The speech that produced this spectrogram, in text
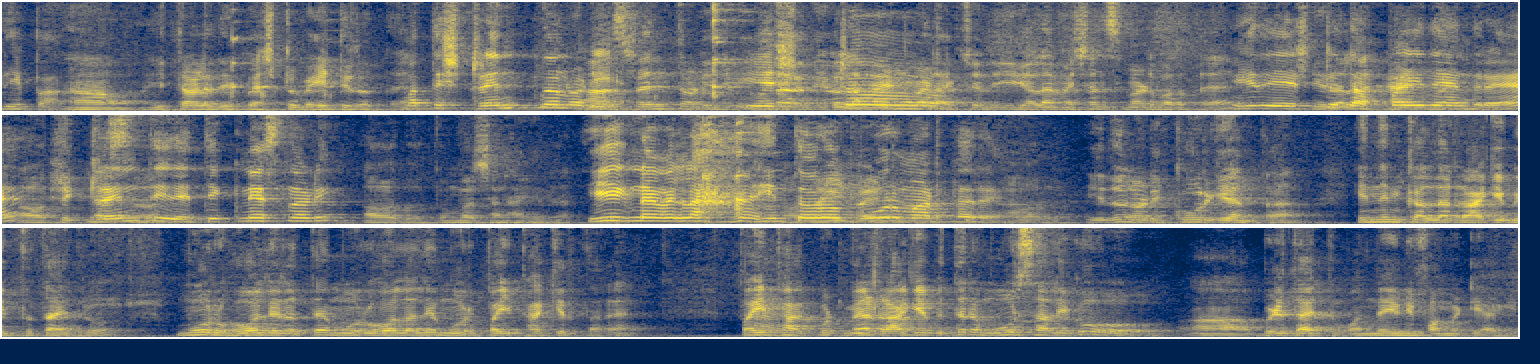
ದೀಪ. ಆ, ಹಿತ್ತಾಳೆ ದೀಪ ಎಷ್ಟು ವೆಯ್ಟ್ ಇರುತ್ತೆ. ಮತ್ತೆ ಸ್ಟ್ರೆಂತ್ ನೋಡಿ. ಸ್ಟ್ರೆಂತ್ ನೋಡಿ. ಎಷ್ಟು- ಆಕ್ಚುಲಿ ಈಗೆಲ್ಲ ಮೆಷನ್ಸ್ ಮಾಡಿ ಬರುತ್ತೆ. ಇದು ಎಷ್ಟು ದಪ್ಪ ಇದೆ ಅಂದ್ರೆ ಸ್ಟ್ರೆಂತ್ ಇದೆ. ಥಿಕ್ನೆಸ್ ನೋಡಿ. ಹೌದು ತುಂಬಾ ಚೆನ್ನಾಗಿದೆ. ಈಗ ನಾವೆಲ್ಲ ಇಂಥವ್ರು ಮೂರ್ ಮಾಡ್ತಾರೆ. ಇದು ನೋಡಿ ಕೂರ್ಗೆ ಅಂತ. ಹಿಂದಿನ ಕಾಲದಲ್ಲಿ ರಾಗಿ ಬಿತ್ತುತ್ತಾ ಇದ್ರು. ಮೂರು ಹೋಲ್ ಇರುತ್ತೆ. ಮೂರು ಹೋಲಲ್ಲಿ ಮೂರು ಪೈಪ್ ಹಾಕಿರ್ತಾರೆ. ಪೈಪ್ ಹಾಕ್ಬಿಟ್ಟು ಮೇಲೆ ರಾಗಿ ಬಿತ್ತರೆ ಮೂರು ಸಾಲಿಗೂ ಬೀಳ್ತಾ ಇತ್ತು. ಒಂದೇ ಯೂನಿಫಾರ್ಮಿಟಿ ಆಗಿ.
